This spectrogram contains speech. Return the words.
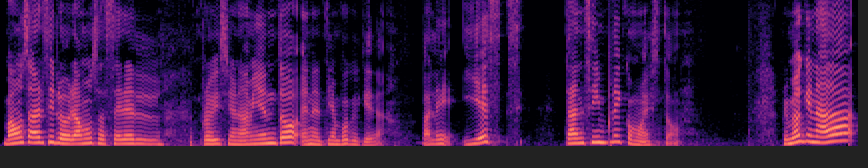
Vamos a ver si logramos hacer el provisionamiento en el tiempo que queda, ¿vale? Y es tan simple como esto. Primero que nada,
